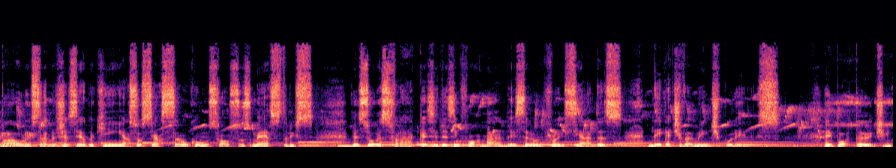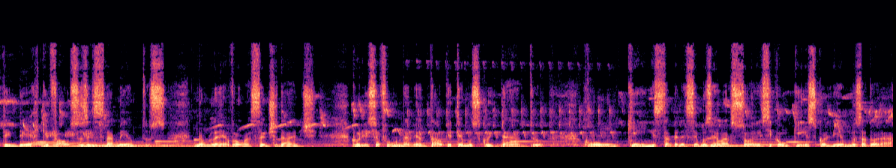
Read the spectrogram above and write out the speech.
Paulo está nos dizendo que, em associação com os falsos mestres, pessoas fracas e desinformadas serão influenciadas negativamente por eles. É importante entender que falsos ensinamentos não levam à santidade. Por isso é fundamental que temos cuidado com quem estabelecemos relações e com quem escolhemos adorar.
